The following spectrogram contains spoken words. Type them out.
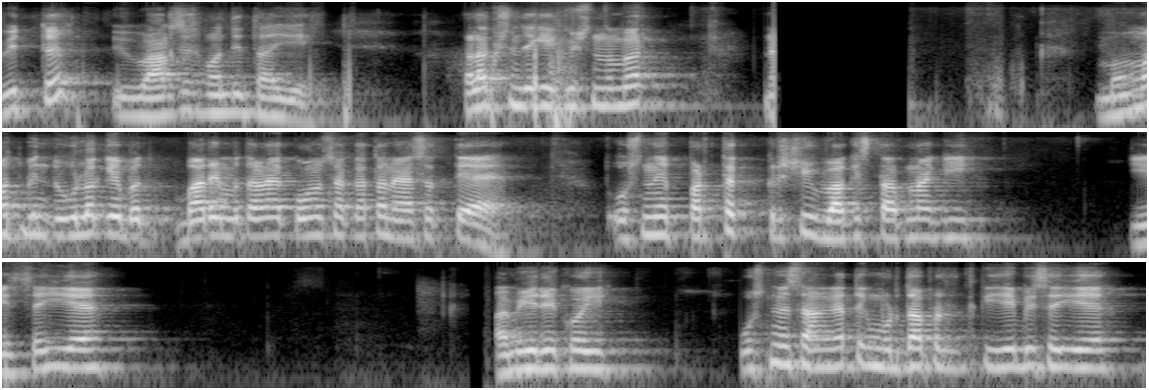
वित्त विभाग से संबंधित था ये। अगला क्वेश्चन देखिए क्वेश्चन नंबर मोहम्मद बिन तुगलक के बारे में बताना कौन सा कथन है, सत्य है? तो उसने पृथक कृषि विभाग की स्थापना की। ये सही है। अमीर कोई। उसने सांगीतिक मुद्दा प्रदत्त की ये भी सही है।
